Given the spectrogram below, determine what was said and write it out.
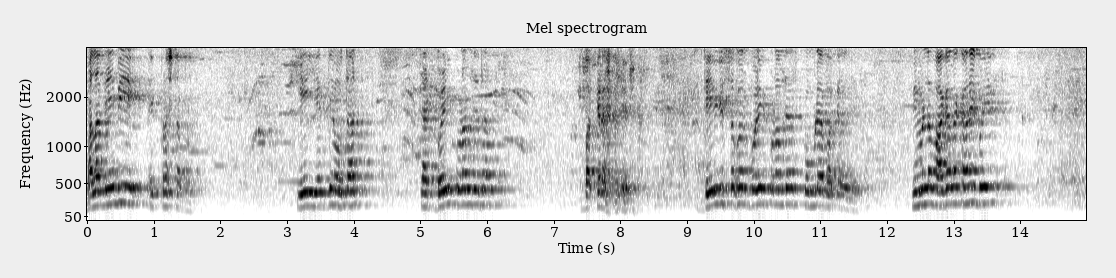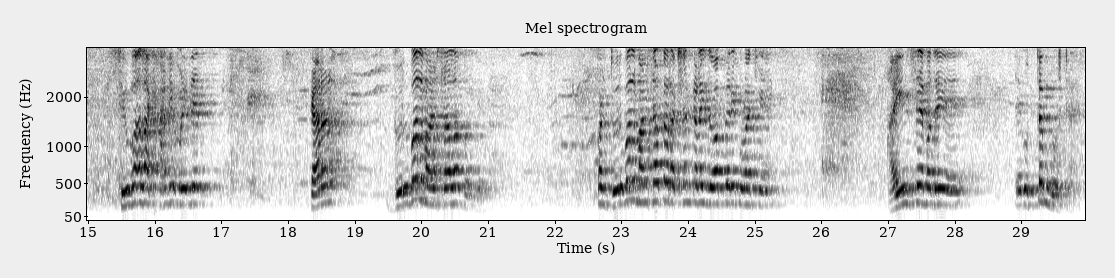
मला नेहमी एक प्रश्न पडतो. हे यज्ञ होतात त्यात बळी कोणाला देतात? बकऱ्याला देतात. देवी समोर बळी कोणाला देतात? कोंबड्या बकऱ्याला देतात. मी म्हणलं वाघाला का नाही बळी देत? शिवाला का नाही बळी देत? कारण दुर्बल माणसाला बळी देत पण दुर्बल माणसाचं रक्षण करण्याची जबाबदारी कोणाची आहे? अहिंसेमध्ये एक उत्तम गोष्ट आहे.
